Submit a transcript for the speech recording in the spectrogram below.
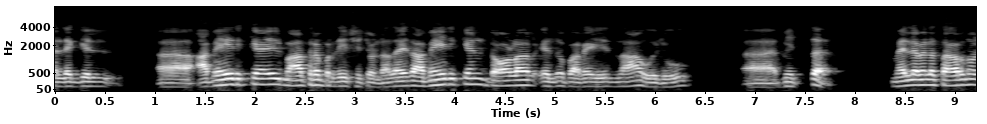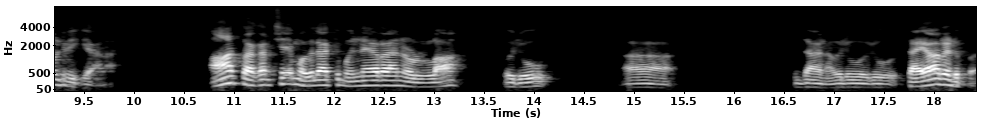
അല്ലെങ്കിൽ അമേരിക്കയിൽ മാത്രം പ്രതീക്ഷിച്ചുണ്ട് അതായത് അമേരിക്കൻ ഡോളർ എന്ന് പറയുന്ന ഒരു മിത്ത് മെല്ലെ മെല്ലെ തകർന്നുകൊണ്ടിരിക്കുകയാണ്. ആ തകർച്ചയെ മുതലാക്കി മുന്നേറാനുള്ള ഒരു എന്താണ് ഒരു ഒരു തയ്യാറെടുപ്പ്.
